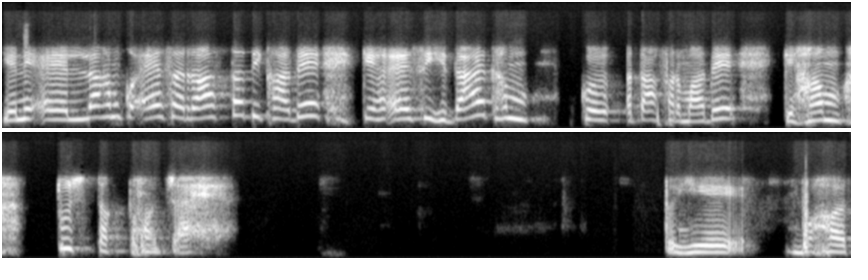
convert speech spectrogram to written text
یعنی اے اللہ ہم کو ایسا راستہ دکھا دے کہ ایسی ہدایت ہم کو عطا فرما دے کہ ہم تجھ تک پہنچ جائے۔ تو یہ بہت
